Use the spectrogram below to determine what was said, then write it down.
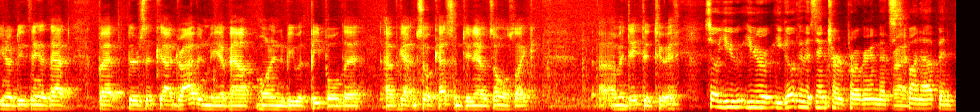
you know, do things like that. But there's a guy driving me about wanting to be with people that I've gotten so accustomed to now, it's almost like I'm addicted to it. So you you you go through this intern program that's Right. spun up, and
